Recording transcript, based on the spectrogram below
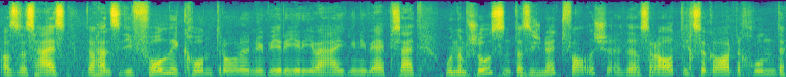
Also das heißt, da haben sie die volle Kontrolle über ihre eigene Website. Und am Schluss, und das ist nicht falsch, das rate ich sogar den Kunden,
